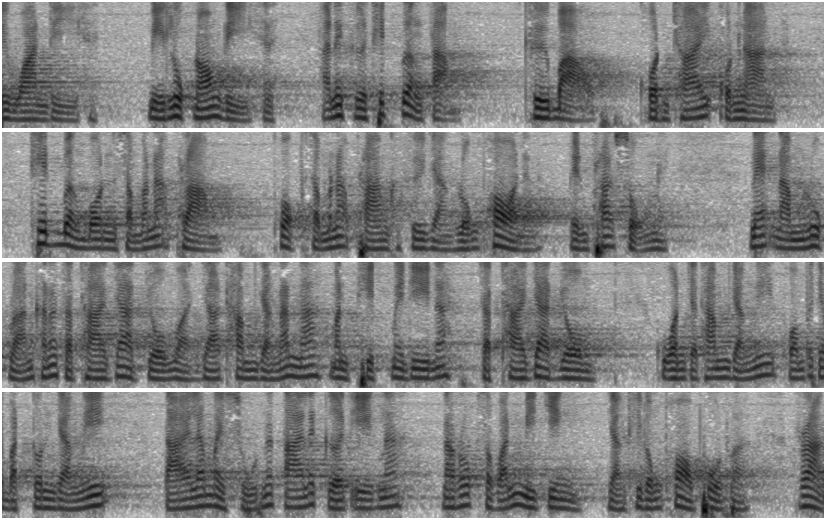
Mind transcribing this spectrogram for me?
ริวารดี มีลูกน้องดี อันนี้คือทิศเบื้องต่ำคือบ่าวคนใช้คนงาน ทิศเบื้องบนสมณะพราหมณ์ พวกสมณะพราหมณ์ก็คืออย่างหลวงพ่อเนี่ยเป็นพระสงฆ์เนี่ยแนะนำลูกหลานคณะสัตยาญาติโยมว่าอย่าทำอย่างนั้นนะ มันผิดไม่ดีนะศรัทธาญาติโยม ควรจะทำอย่างนี้ควรปฏิบัติตนอย่างนี้ ตายแล้วไม่สูญนะตายแล้วเกิดอีกนะ นรกสวรรค์มีจริง อย่างที่หลวงพ่อพูดว่า ร่าง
